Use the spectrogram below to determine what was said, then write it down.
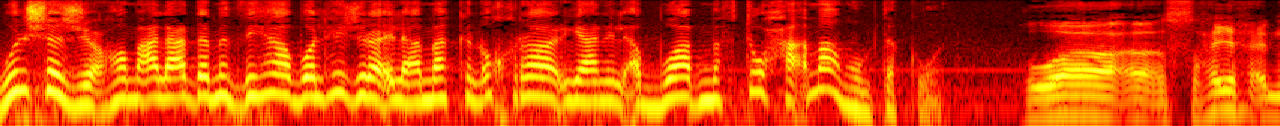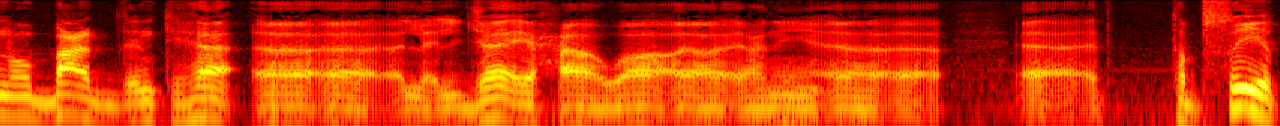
ونشجعهم على عدم الذهاب والهجرة إلى أماكن أخرى؟ يعني الأبواب مفتوحة أمامهم تكون. هو صحيح إنه بعد انتهاء الجائحة ويعني تبسيط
